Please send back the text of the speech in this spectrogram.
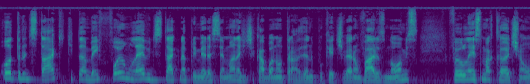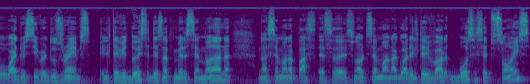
Outro destaque, que também foi um leve destaque na primeira semana, a gente acabou não trazendo porque tiveram vários nomes, foi o Lance McCutcheon, o wide receiver dos Rams. Ele teve dois TDs na primeira semana, na semana essa, esse final de semana agora ele teve várias, boas recepções.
